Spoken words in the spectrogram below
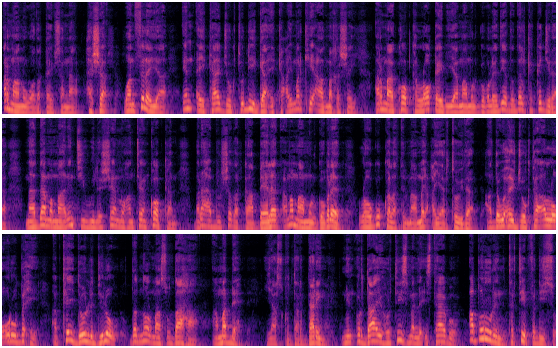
armaanu wada qaybsannaa hasha. Waan filayaa in ay kaa joogto dhiiggaa i kacay markii aad maqashay. Armaa koobka loo qaybiyaa maamul goboleedyada dalka ka jira maadaama maalintii wiilasheennu hanteen koobkan baraha bulshada qaabeeleed ama maamul goboleed loogu kala tilmaamay cayaartooyda. Hadda waxay joogtaa allow uru bixi abkay doole dilow dad nool maasu daaha ama dheh yaa isku dardarin nin ordaayo hortiisma la istaago? Abrurin tartiib fadhiiso.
